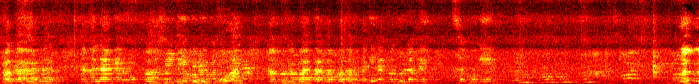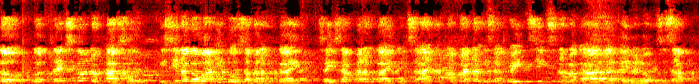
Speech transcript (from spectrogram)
pag-aaral nang alamin kung paano na ipipigtuan ang mga bata kapag ang kanilang magulang ay sabungin. Pangatlo, konteksto ng kaso. Isinagawa ito sa barangay, sa isang barangay kung saan ang ama ng isang grade 6 na mag-aaral ay lulong sa sabong.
